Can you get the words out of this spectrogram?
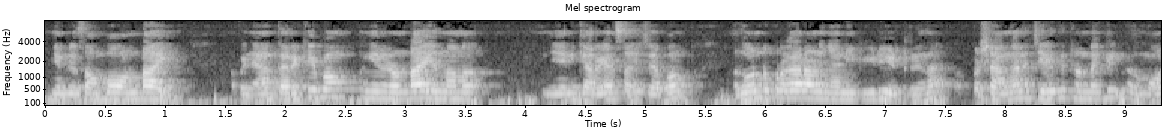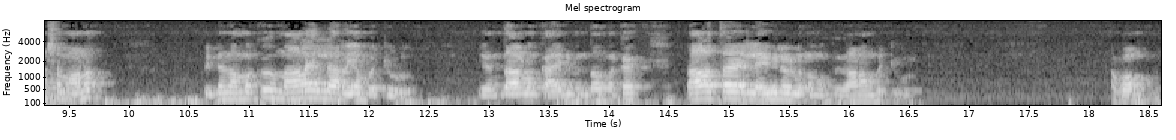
ഇങ്ങനൊരു സംഭവം ഉണ്ടായി. അപ്പം ഞാൻ തിരക്കിയപ്പം ഇങ്ങനെ ഉണ്ടായി എന്നാണ് എനിക്കറിയാൻ സാധിച്ചത്. അപ്പം അതുകൊണ്ട് പ്രകാരമാണ് ഞാൻ ഈ വീഡിയോ ഇട്ടിരുന്നത്. പക്ഷെ അങ്ങനെ ചെയ്തിട്ടുണ്ടെങ്കിൽ അത് മോശമാണ്. പിന്നെ നമുക്ക് നാളെ എല്ലാം അറിയാൻ പറ്റുള്ളൂ. എന്താണ് കാര്യം എന്താണെന്നൊക്കെ നാളത്തെ ലൈവിലുള്ള നമുക്ക് കാണാൻ പറ്റുള്ളൂ. അപ്പം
